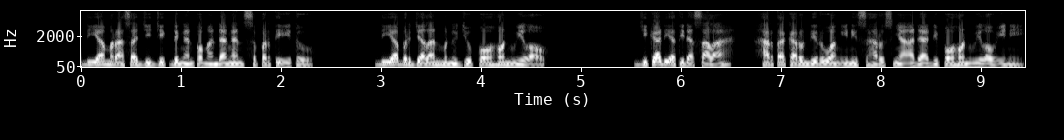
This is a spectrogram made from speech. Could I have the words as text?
Dia merasa jijik dengan pemandangan seperti itu. Dia berjalan menuju pohon willow. Jika dia tidak salah, harta karun di ruang ini seharusnya ada di pohon willow ini.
